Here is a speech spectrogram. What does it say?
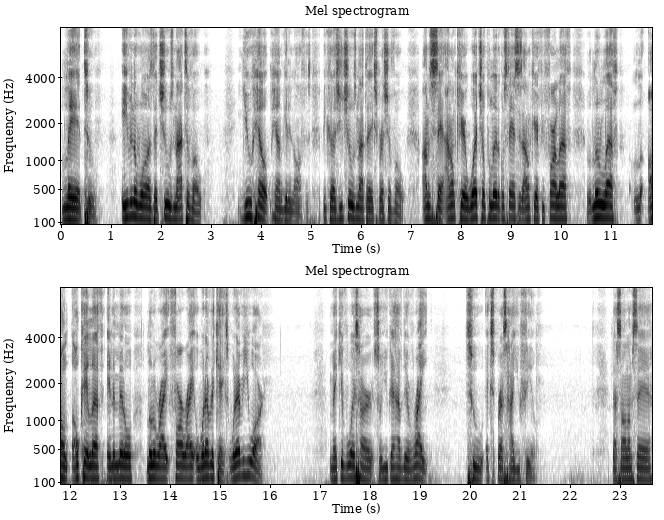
led to. Even the ones that choose not to vote, you help him get in office because you choose not to express your vote. I'm just saying, I don't care what your political stance is. I don't care if you're far left, little left, all okay left, in the middle, little right, far right, or whatever the case. Whatever you are, make your voice heard so you can have the right to express how you feel. That's all I'm saying.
